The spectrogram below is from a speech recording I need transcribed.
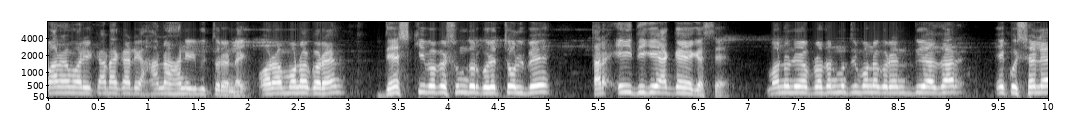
মারামারি, কাটাকাটি, হানাহানির ভিতরে নাই। ওরা মনে করেন দেশ কীভাবে সুন্দর করে চলবে, তারা এই দিকে এগিয়ে গেছে। মাননীয় প্রধানমন্ত্রী মনে করেন দুই হাজার একুশ সালে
